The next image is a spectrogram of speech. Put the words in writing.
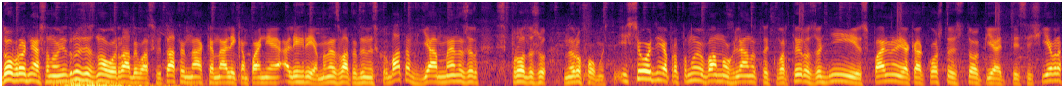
Доброго дня, шановні друзі! Знову радий вас вітати на каналі компанії Алігрія. Мене звати Денис Курбатов, я менеджер з продажу нерухомості. І сьогодні я пропоную вам оглянути квартиру з однією спальнею, яка коштує 105 тисяч євро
